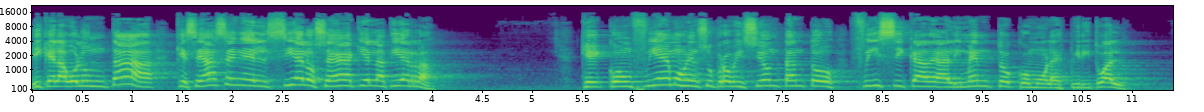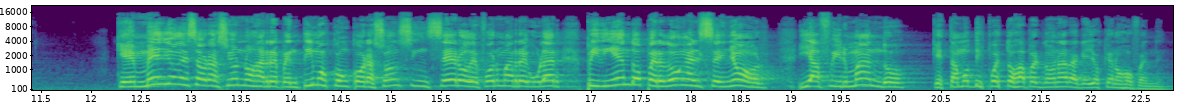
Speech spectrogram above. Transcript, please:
y que la voluntad que se hace en el cielo se haga aquí en la tierra que confiemos en su provisión tanto física de alimento como la espiritual. Que en medio de esa oración nos arrepentimos con corazón sincero de forma regular, pidiendo perdón al Señor y afirmando que estamos dispuestos a perdonar a aquellos que nos ofenden.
